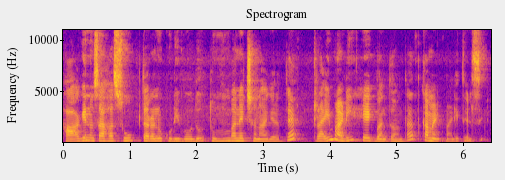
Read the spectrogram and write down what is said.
ಹಾಗೇನೂ ಸಹ ಸೂಪ್ ಥರನೂ ಕುಡಿಬೋದು. ತುಂಬಾ ಚೆನ್ನಾಗಿರುತ್ತೆ. ಟ್ರೈ ಮಾಡಿ ಹೇಗೆ ಬಂತು ಅಂತ ಕಮೆಂಟ್ ಮಾಡಿ ತಿಳಿಸಿ.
